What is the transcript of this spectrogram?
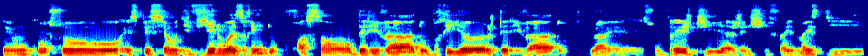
tem um curso especial de viennoiserie, do croissant derivado, brioche derivado. Lá são três dias, a gente faz mais de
